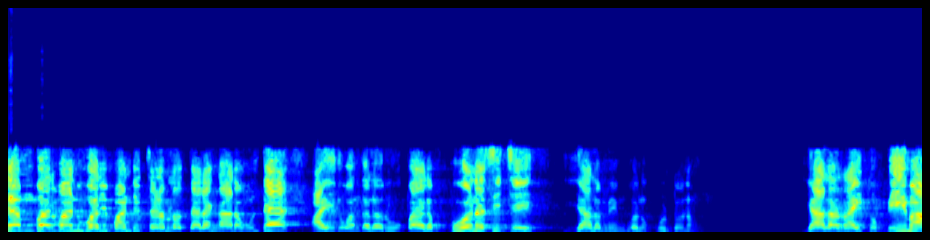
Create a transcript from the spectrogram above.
నెంబర్ వన్ వరి పండించడంలో తెలంగాణ ఉంటే ఐదు వందల రూపాయల బోనస్ ఇచ్చి ఇవాళ మేము కొనుక్కుంటున్నాం. ఇవాళ రైతు బీమా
